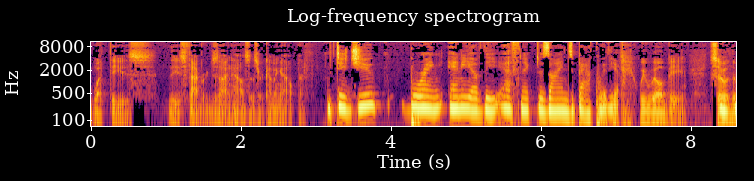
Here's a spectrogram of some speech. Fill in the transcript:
what these these fabric design houses are coming out with. Did you bring any of the ethnic designs back with you? We will be. So the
